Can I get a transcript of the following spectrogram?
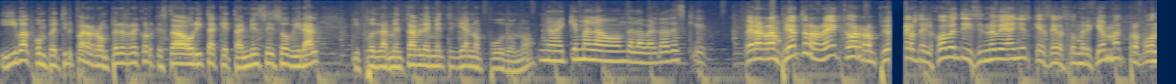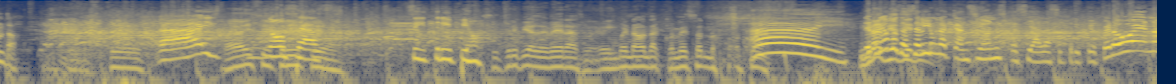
y, y iba a competir para romper el récord que estaba ahorita, que también se hizo viral, y pues lamentablemente ya no pudo, ¿no? Ay, qué mala onda, la verdad es que... Pero rompió otro récord, rompió el récord del joven de 19 años que se sumergió más profundo. Ay, Ay, sí, no seas... Sí, tripio. Sí, tripio de veras, en buena onda con eso no. o. Ay, deberíamos Gracias, hacerle una canción especial a Citripio. Pero bueno,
